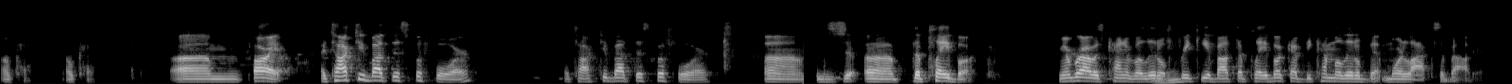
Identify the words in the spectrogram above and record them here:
Okay. Okay. Um, all right. I talked to you about this before. I talked to you about this before. Um, uh, the playbook. Remember, I was kind of a little Mhm. freaky about the playbook. I've become a little bit more lax about it,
